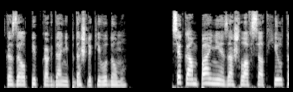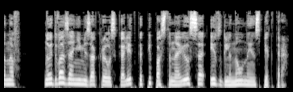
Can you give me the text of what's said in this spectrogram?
сказал Пип, когда они подошли к его дому. Вся компания зашла в сад Хилтонов, но едва за ними закрылась калитка, Пип остановился и взглянул на инспектора.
